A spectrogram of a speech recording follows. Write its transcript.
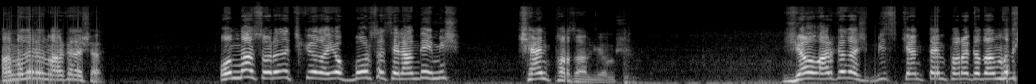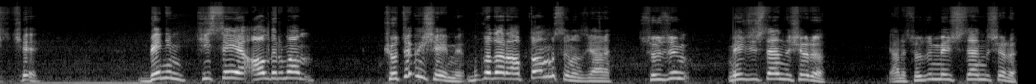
Anladınız mı arkadaşlar? Ondan sonra da çıkıyorlar yok borsa selamdaymış. Kent pazarlıyormuş. Ya arkadaş biz kentten para kazanmadık ki. Benim hisseye aldırmam kötü bir şey mi? Bu kadar aptal mısınız yani? Sözüm meclisten dışarı. Yani sözüm meclisten dışarı.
